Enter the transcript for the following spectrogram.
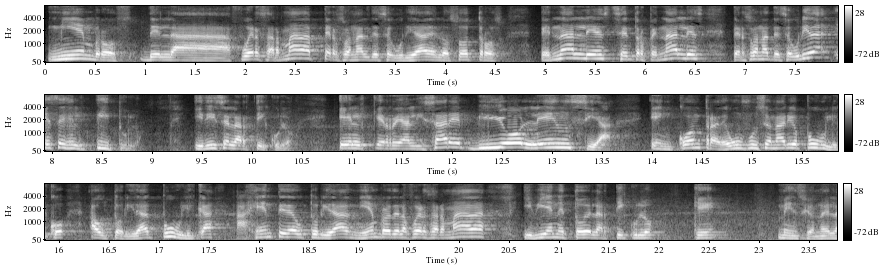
miembros de la Fuerza Armada, personal de seguridad de los otros penales, centros penales, personas de seguridad. Ese es el título. Y dice el artículo, el que realizare violencia en contra de un funcionario público, autoridad pública, agente de autoridad, miembro de la Fuerza Armada, y viene todo el artículo que mencionó el,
